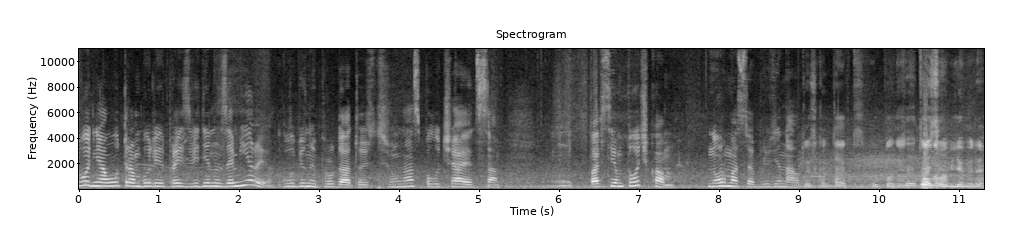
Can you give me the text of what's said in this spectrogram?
сегодня утром были произведены замеры глубины пруда. То есть у нас получается по всем точкам норма соблюдена. То есть контакт выполнен в полном объеме, да?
